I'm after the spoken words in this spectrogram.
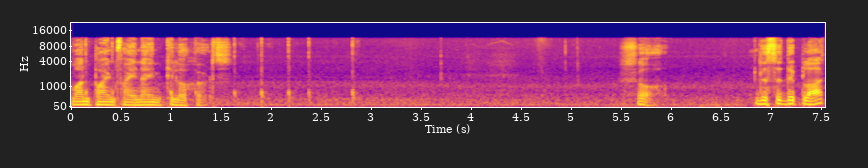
1.59 kilohertz. So, this is the plot.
